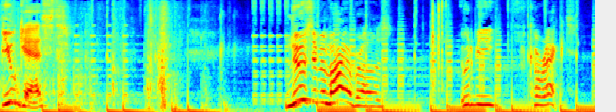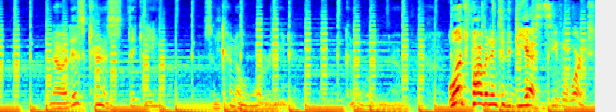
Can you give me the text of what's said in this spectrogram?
if you guessed New Super Mario Bros, it would be correct. Now it is kind of sticky, so I'm kind of worried. Kind of worried now. Well, let's pop it into the DS and see if it works.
